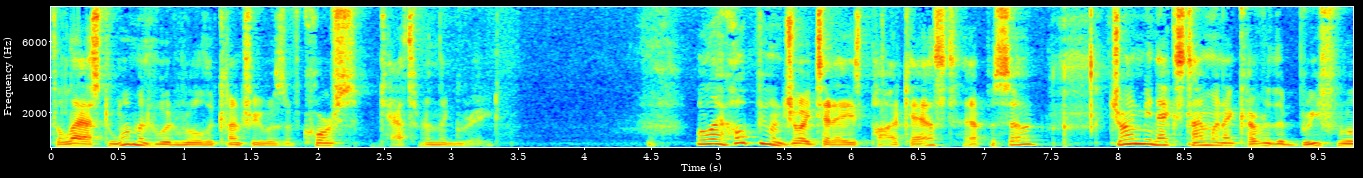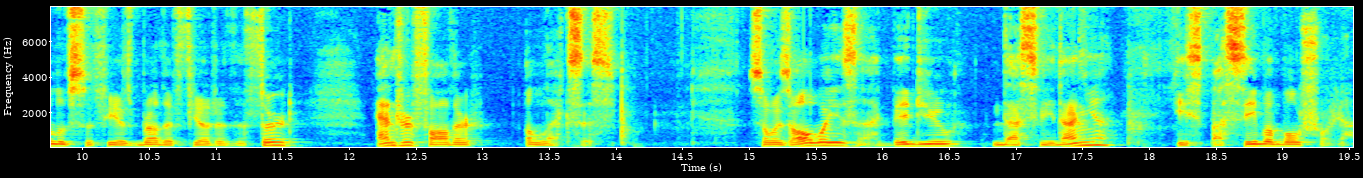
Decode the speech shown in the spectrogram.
The last woman who would rule the country was, of course, Catherine the Great. Well, I hope you enjoyed today's podcast episode. Join me next time when I cover the brief rule of Sophia's brother Fyodor III and her father Alexis. So, as always, I bid you, до свидания и спасибо большое.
